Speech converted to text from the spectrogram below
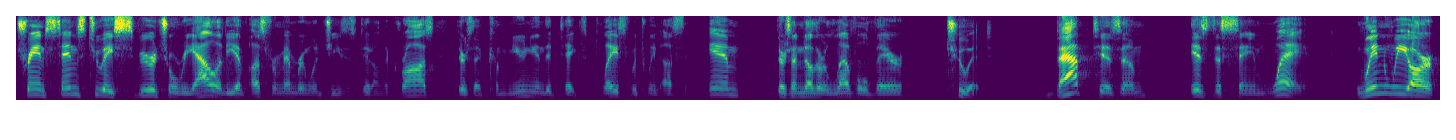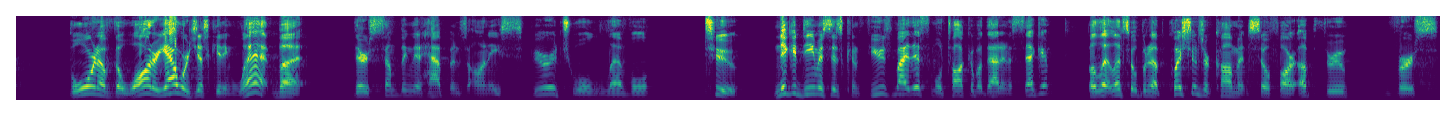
transcends to a spiritual reality of us remembering what Jesus did on the cross. There's a communion that takes place between us and Him. There's another level there to it. Baptism is the same way. When we are born of the water, yeah, we're just getting wet, but there's something that happens on a spiritual level too. Nicodemus is confused by this, and we'll talk about that in a second. But let, us open it up. Questions or comments so far up through verse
